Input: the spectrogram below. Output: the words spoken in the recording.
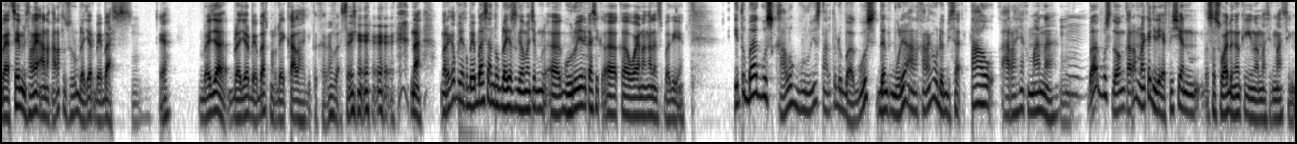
Let's say misalnya anak-anak disuruh belajar bebas ya. Belajar belajar bebas merdeka lah gitu karena bahasanya. nah, mereka punya kebebasan untuk belajar segala macam eh, gurunya dikasih ke, kewenangan dan sebagainya. Itu bagus kalau gurunya standar itu udah bagus dan kemudian anak-anaknya udah bisa tahu arahnya ke mana. Bagus dong karena mereka jadi efisien sesuai dengan keinginan masing-masing.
